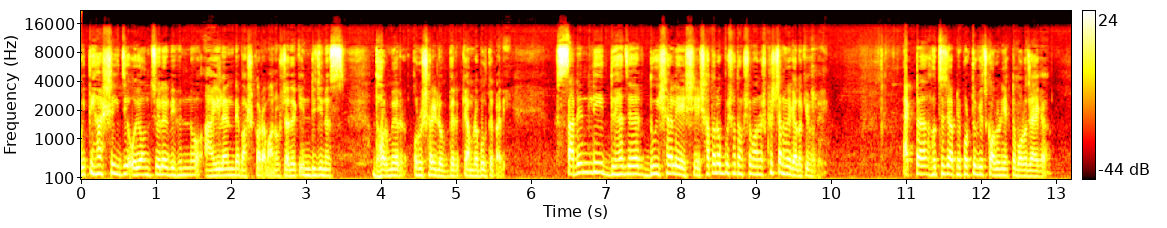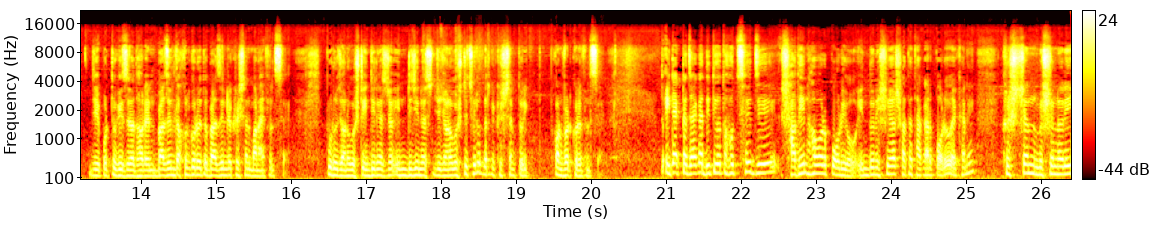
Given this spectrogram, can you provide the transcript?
ঐতিহাসিক যে ওই অঞ্চলের বিভিন্ন আইল্যান্ডে বাস করা মানুষ, যাদেরকে ইন্ডিজিনাস ধর্মের অনুসারী লোকদেরকে আমরা বলতে পারি। সাডেনলি দুই হাজার দুই সালে এসে সাতানব্বই শতাংশ মানুষ খ্রিস্টান হয়ে গেল কীভাবে? একটা হচ্ছে যে আপনি পর্তুগিজ কলোনি একটা বড় জায়গা। যে পর্তুগিজরা ধরেন, ব্রাজিল দখল করে তো ব্রাজিলের খ্রিস্টান বানায় ফেলছে। পুরো জনগোষ্ঠী ইন্ডিজিনাস ইন্ডিজিনাস যে জনগোষ্ঠী ছিল, তাদেরকে খ্রিস্টান তৈরি কনভার্ট করে ফেলছে। তো এটা একটা জায়গা। দ্বিতীয়ত হচ্ছে যে, স্বাধীন হওয়ার পরেও, ইন্দোনেশিয়ার সাথে থাকার পরেও এখানে খ্রিস্টান মিশনারি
